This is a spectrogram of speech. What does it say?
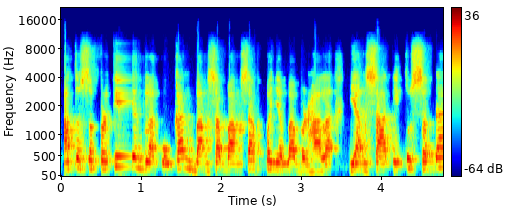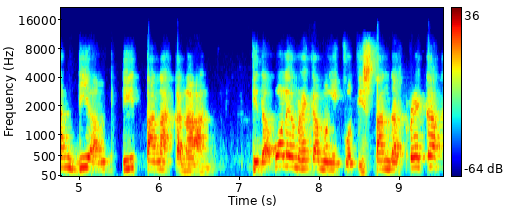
atau seperti yang dilakukan bangsa-bangsa penyembah berhala yang saat itu sedang diam di tanah Kanaan. Tidak boleh mereka mengikuti standar mereka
